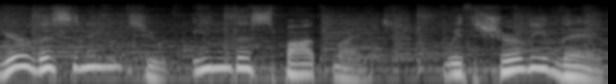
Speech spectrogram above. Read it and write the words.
You're listening to In the Spotlight with Shirley Lin.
